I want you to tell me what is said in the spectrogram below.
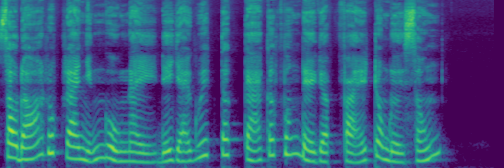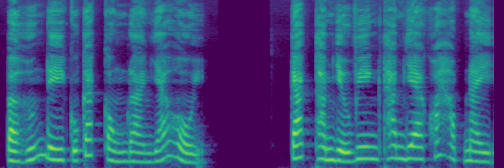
Sau đó rút ra những nguồn này để giải quyết tất cả các vấn đề gặp phải trong đời sống và hướng đi của các cộng đoàn giáo hội. Các tham dự viên tham gia khóa học này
